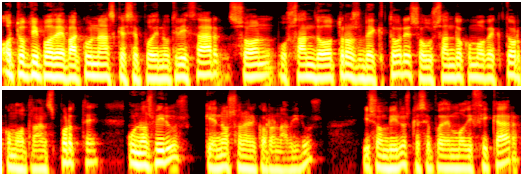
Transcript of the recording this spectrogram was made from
Otro tipo de vacunas que se pueden utilizar son usando otros vectores o usando como vector, como transporte, unos virus que no son el coronavirus y son virus que se pueden modificar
